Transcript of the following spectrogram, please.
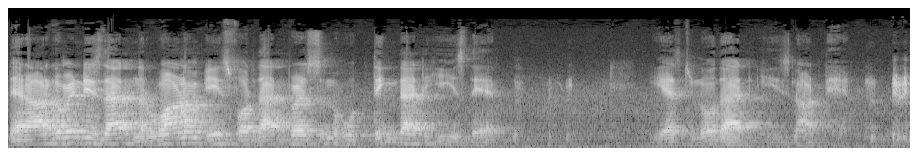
Their argument is that nirvana is for that person who think that he is there. he has to know that he is not there.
